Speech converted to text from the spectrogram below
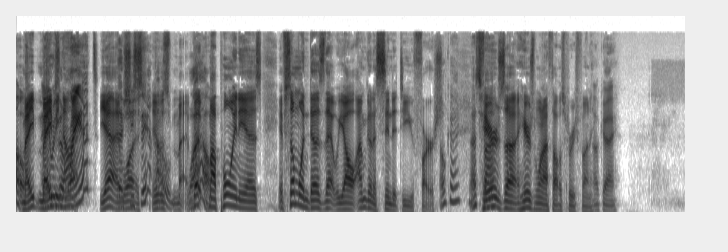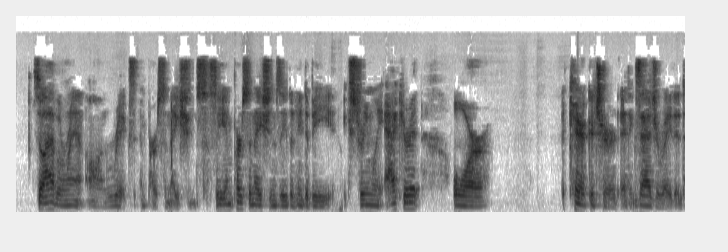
Oh. maybe It maybe not. rant Yeah, it was. It was. Oh, wow. But my point is, if someone does that with y'all, I'm going to send it to you first. Okay, that's fine. Here's uh, here's one I thought was pretty funny. Okay. So I have a rant on Rick's impersonations. See, impersonations either need to be extremely accurate or caricatured and exaggerated.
